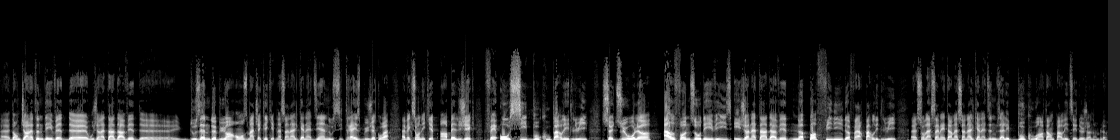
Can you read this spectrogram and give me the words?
Euh, donc Jonathan David euh, ou Jonathan David, euh, douzaine de buts en 11 matchs avec l'équipe nationale canadienne, aussi 13 buts je crois avec son équipe en Belgique, fait aussi beaucoup parler de lui. Ce duo-là Alfonso Davies et Jonathan David n'a pas fini de faire parler de lui euh, sur la scène internationale canadienne. Vous allez beaucoup entendre parler de ces deux jeunes hommes-là.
